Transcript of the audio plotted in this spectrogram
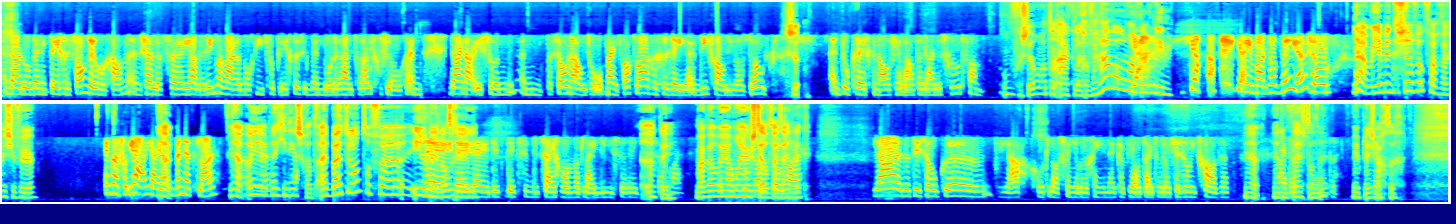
En daardoor ben ik tegen de vangrail gegaan. En zelf, uh, ja, de riemen waren nog niet verplicht. Dus ik ben door de ruit eruit gevlogen. En daarna is er een, een personenauto op mijn vrachtwagen gereden. En die vrouw die was dood. Zo. En toen kreeg ik een half jaar later daar de schuld van. Onvoorstelbaar, wat een akelige verhalen allemaal, Ja. Carolien. Ja, ja, je maakt wat mee, hè, zo. Ja, maar jij bent dus zelf ook vrachtwagenchauffeur. Ik ben, voor, ja, ja, ja, Ja. ik ben net klaar. Ja, oh, je hebt net je dienst gehad. Uit buitenland of eh, hier in nee, Nederland nee, gereden? nee, dit, dit, dit zijn gewoon wat lijndienstenritjes, Oké. zeg maar. Maar wel weer Dat helemaal hersteld uiteindelijk. Ja, dat is ook, uh, ja, goed, last van je rug en je nek heb je altijd wel als je zoiets gehad hebt. Ja, ja dat blijft dan, eh, hè? dat- Weerplesachtig.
